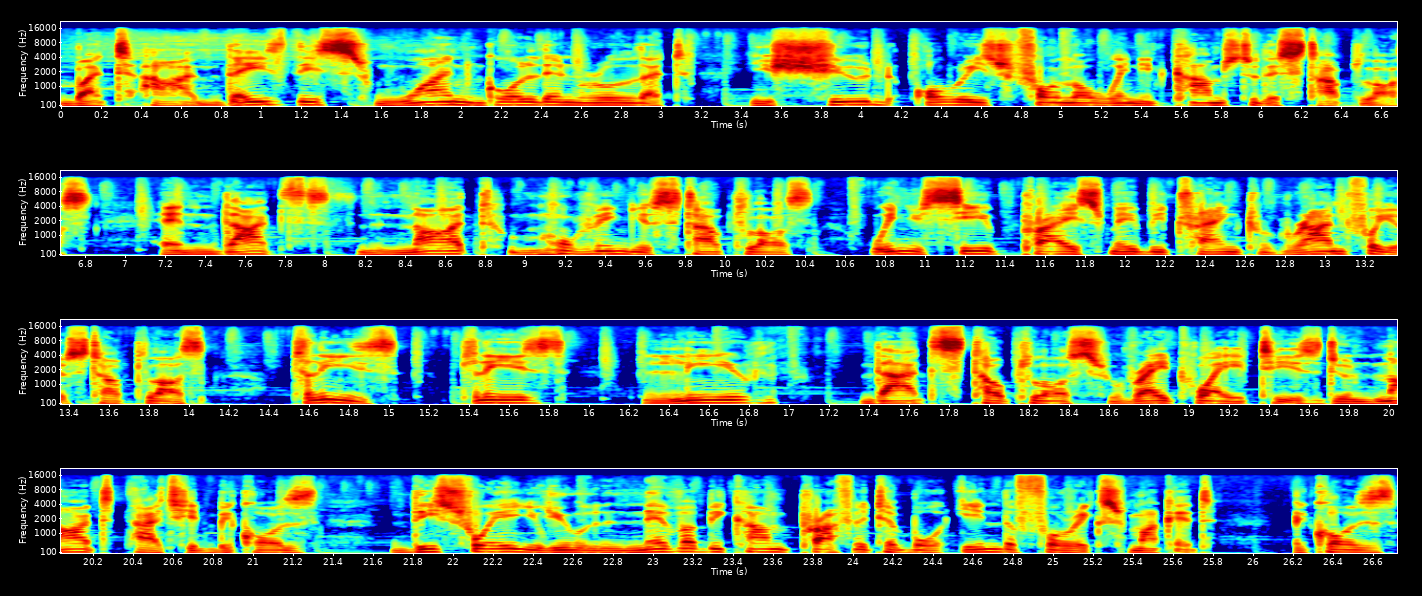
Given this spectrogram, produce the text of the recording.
But uh, there's this one golden rule that you should always follow when it comes to the stop loss. And that's not moving your stop loss. When you see price maybe trying to run for your stop loss, please, please leave that stop loss right where it is. Do not touch it because this way, you will never become profitable in the forex market because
